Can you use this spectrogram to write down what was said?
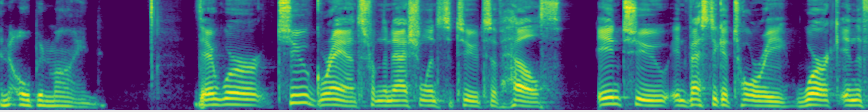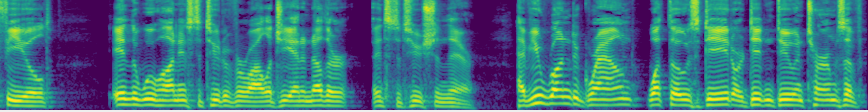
an open mind. There were two grants from the National Institutes of Health into investigatory work in the field in the Wuhan Institute of Virology and another institution there. Have you run to ground what those did or didn't do in terms of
